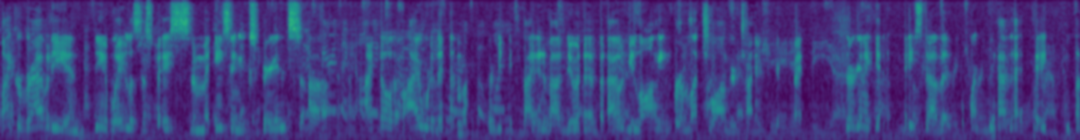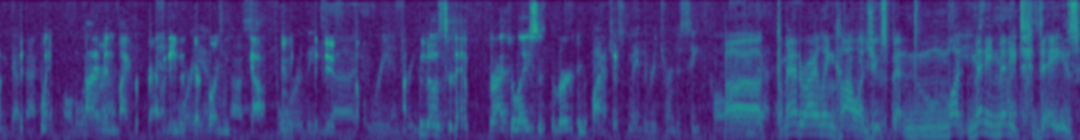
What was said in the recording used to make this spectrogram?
microgravity and being weightless in space is an amazing experience. Uh, I know if I were them, I would be excited about doing it, but I would be longing for a much longer time period. Right? They're going to get a taste of it. Once you have that taste, you time in microgravity that they're going to have the opportunity to do. So, uh, kudos to them. Congratulations to Virgin Galactic. Uh, Commander Eileen Collins, you've spent many, many days days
